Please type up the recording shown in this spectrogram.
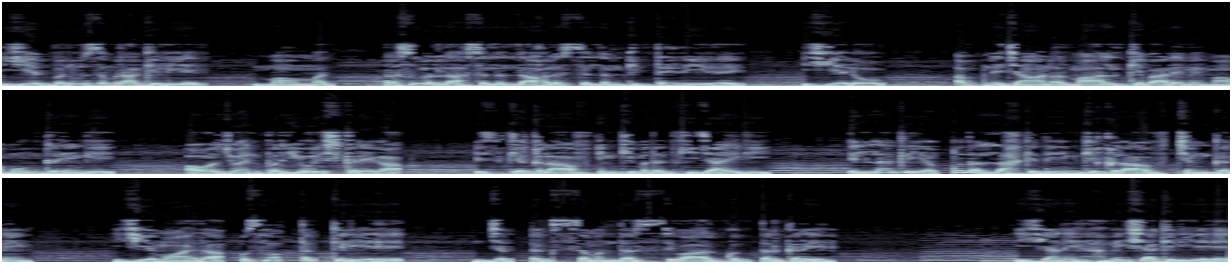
یہ بنو زمرہ کے لیے محمد رسول اللہ صلی اللہ علیہ وسلم کی تحریر ہے۔ یہ لوگ اپنے جان اور مال کے بارے میں معمون رہیں گے اور جو ان پر یورش کرے گا، اس کے خلاف ان کی مدد کی جائے گی۔ اللہ کے یہ خود اللہ کے دین کے خلاف جنگ کریں۔ یہ معاہدہ اس وقت تک کے لیے ہے جب تک سمندر سوار کو تر کرے۔ یعنی ہمیشہ کے لیے ہے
